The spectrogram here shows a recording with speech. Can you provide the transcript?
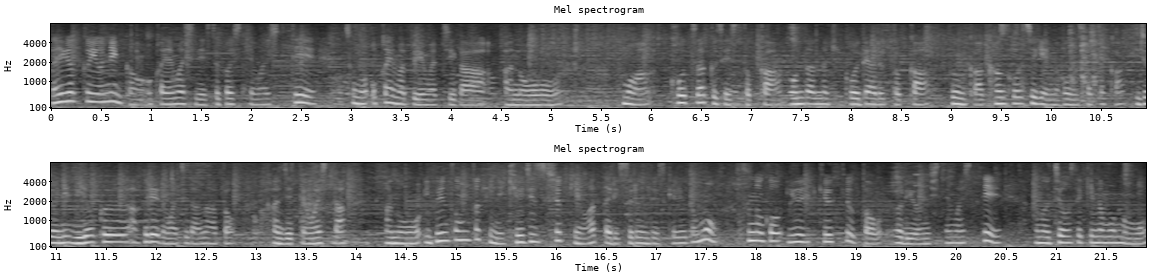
大学4年間岡山市で過ごしてましてその岡山という町があの、まあ、交通アクセスとか温暖な気候であるとか文化観光資源の豊富さとか非常に魅力あふれる町だなと感じてました。あのイベントの時に休日出勤はあったりするんですけれどもその後有給休暇を取るようにしてましてあの定石のものも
